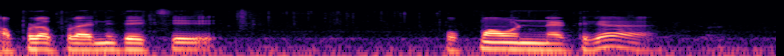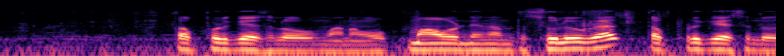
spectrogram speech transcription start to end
అప్పుడప్పుడు అన్నీ తెచ్చి ఉప్మా వండినట్టుగా తప్పుడు కేసులు మనం ఉప్మా వండినంత సులువుగా తప్పుడు కేసులు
